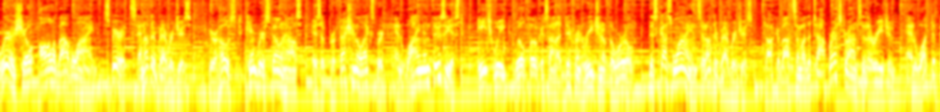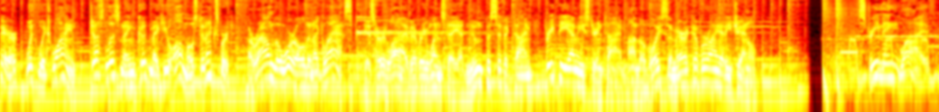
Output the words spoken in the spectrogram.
We're a show all about wine, spirits, and other beverages. Your host, Kimber Stonehouse, is a professional expert and wine enthusiast. Each week, we'll focus on a different region of the world, discuss wines and other beverages, talk about some of the top restaurants in the region, and what to pair with which wine. Just listening could make you almost an expert. Around the World in a Glass is heard live every Wednesday at noon Pacific Time, 3 p.m. Eastern Time on the Voice America Variety Channel. Streaming live.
